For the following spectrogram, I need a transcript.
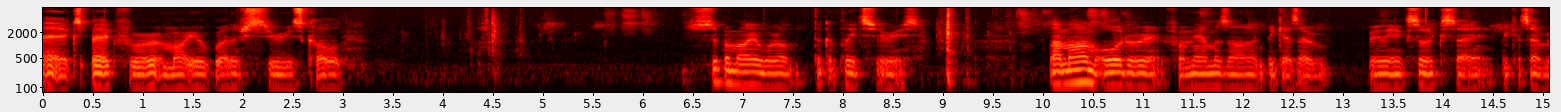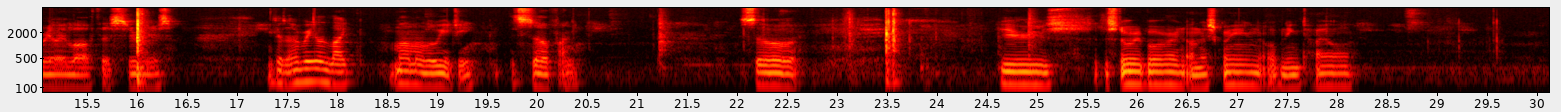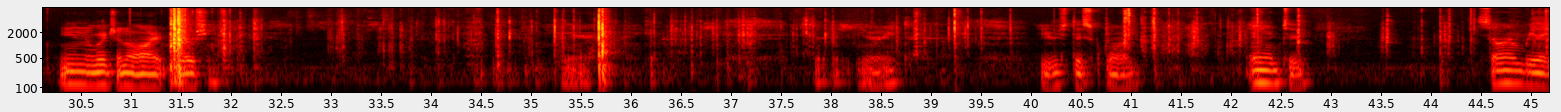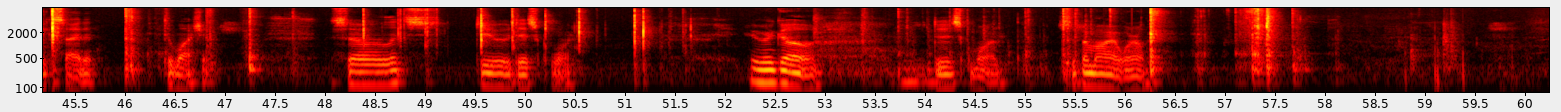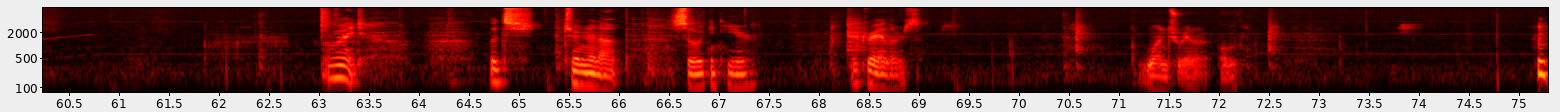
I expect for a Mario Brothers series called Super Mario World The Complete Series. My mom ordered it from Amazon because I'm really so excited because I really love this series. Because I really like Mama Luigi. It's so funny. So here's the storyboard on the screen, opening title, in original art Yoshi. Yeah. Here's disc one and two. So I'm really excited to watch it. So let's do disc one. Here we go. Disc one. Super Mario World. Alright. Let's turn it up so we can hear the trailers. One trailer only. Hmm.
